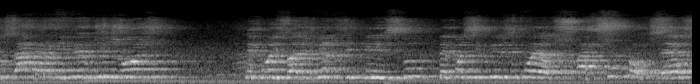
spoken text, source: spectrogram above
nos dá para viver o dia de hoje. Depois Cristo, depois que Cristo foi assunto aos céus,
